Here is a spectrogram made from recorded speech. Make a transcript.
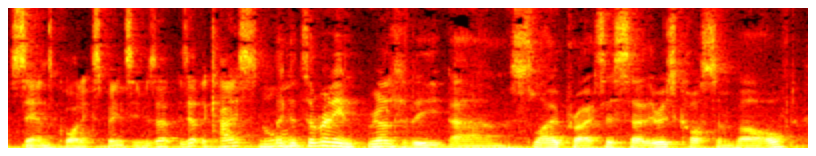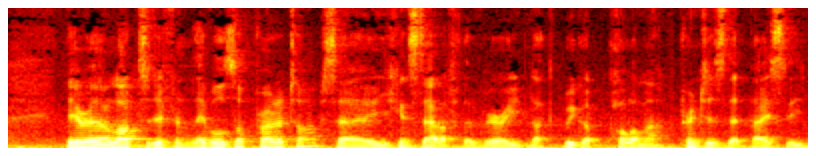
sounds quite expensive. Is that is that the case? Look, Normally? it's a really relatively um, slow process, so there is costs involved. There are lots of different levels of prototypes, so you can start off with a very like we've got polymer printers that basically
